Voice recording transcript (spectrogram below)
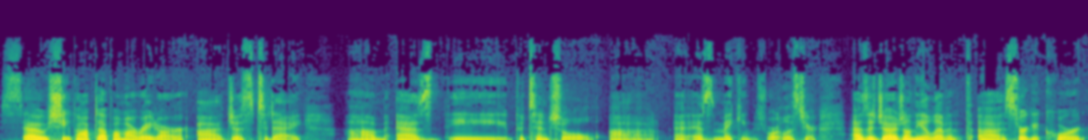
So she popped up on my radar uh, just today um, as the potential, uh, as making the short list here. As a judge on the 11th uh, Circuit Court,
